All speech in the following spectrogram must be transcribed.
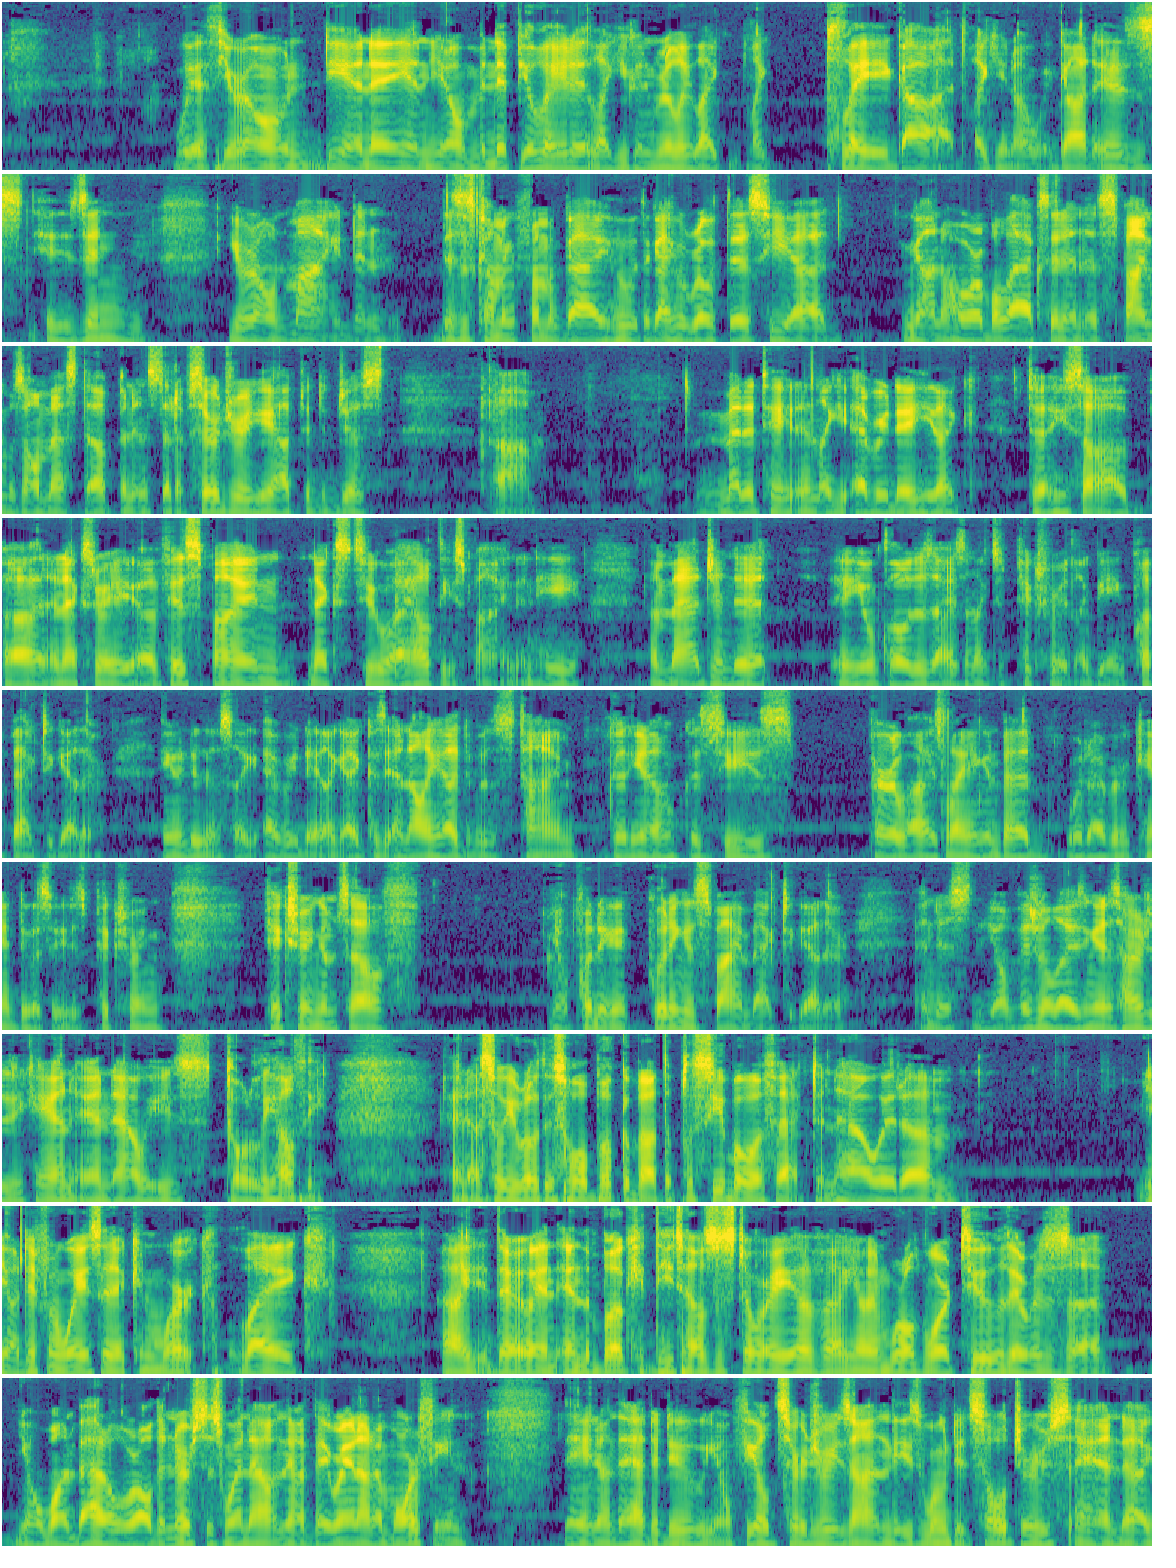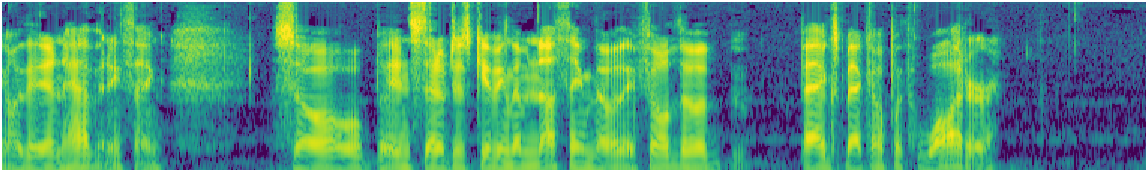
with your own DNA and you know manipulate it like you can really like like play God. Like you know, God is is in your own mind, and this is coming from a guy who the guy who wrote this. He uh, got in a horrible accident. His spine was all messed up, and instead of surgery, he opted to just um, meditate and like every day he like to, he saw uh, an X-ray of his spine next to a healthy spine, and he imagined it. And he would close his eyes and like just picture it like being put back together. And he would do this like every day, like because and all he had was time, cause you know, because he's paralyzed, laying in bed, whatever, can't do it. So he's just picturing, picturing himself, you know, putting putting his spine back together, and just you know visualizing it as hard as he can. And now he's totally healthy. And uh, so he wrote this whole book about the placebo effect and how it, um, you know, different ways that it can work. Like, uh, there in, in the book, he tells the story of, uh, you know, in World War II, there was, uh, you know, one battle where all the nurses went out and you know, they ran out of morphine. And, you know, they had to do, you know, field surgeries on these wounded soldiers, and uh, you know, they didn't have anything. So, instead of just giving them nothing, though, they filled the bags back up with water,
